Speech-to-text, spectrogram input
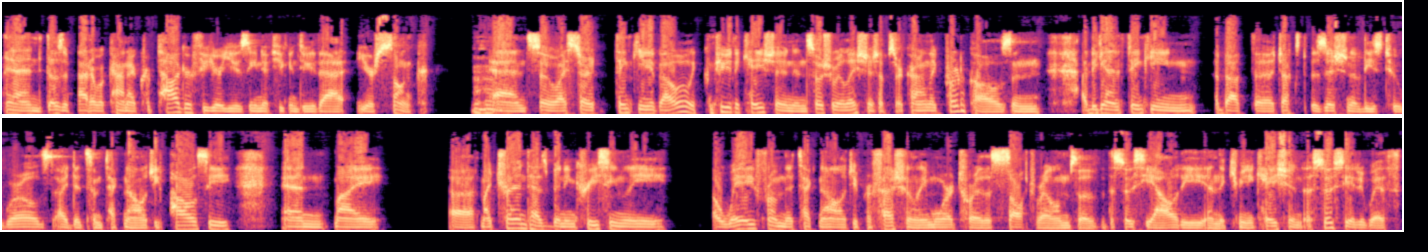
And it doesn't matter what kind of cryptography you're using. If you can do that, you're sunk. Mm-hmm. And so I started thinking about, well, like communication and social relationships are kind of like protocols. And I began thinking about the juxtaposition of these two worlds. I did some technology policy and my, uh, my trend has been increasingly away from the technology professionally, more toward the soft realms of the sociality and the communication associated with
